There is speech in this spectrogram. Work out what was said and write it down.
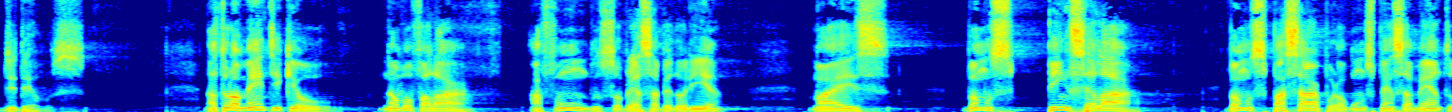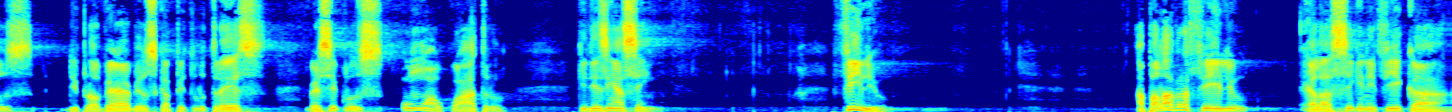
de Deus. Naturalmente que eu não vou falar a fundo sobre a sabedoria, mas vamos pincelar, vamos passar por alguns pensamentos de Provérbios, capítulo 3, versículos 1 ao 4, que dizem assim: Filho, a palavra filho, ela significa,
